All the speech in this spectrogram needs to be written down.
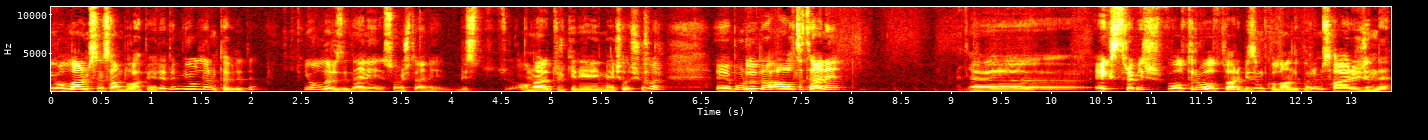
yollar mısın Samdullah Bey dedim. Yollarım tabii dedi. Yollarız dedi. Hani sonuçta hani biz onlar da Türkiye'de yayılmaya çalışıyorlar. E, burada da 6 tane e, ekstra bir Walter Volt var. Bizim kullandıklarımız haricinde.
